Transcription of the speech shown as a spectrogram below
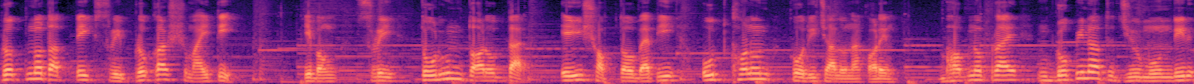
প্রত্নতাত্ত্বিক শ্রী প্রকাশ মাইতি এবং শ্রী তরুণ তরফদার এই সপ্তাহব্যাপী উৎখনন পরিচালনা করেন। ভগ্নপ্রায় গোপীনাথ জিউ মন্দির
